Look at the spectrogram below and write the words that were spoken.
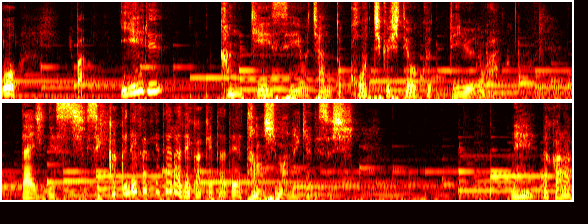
夫をやっぱ言える関係性をちゃんと構築しておくっていうのが大事ですしせっかく出かけたら出かけたで楽しまなきゃですし。ねだから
